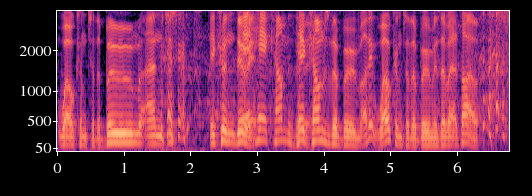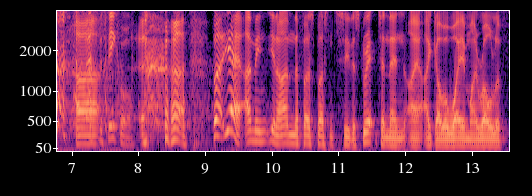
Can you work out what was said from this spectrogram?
Welcome to the Boom and just he couldn't do Here- it. Here Comes the Here Boom. comes the boom. I think Welcome to the Boom is a better title. That's the sequel. but yeah, I mean, you know, I'm the first person to see the script, and then I, I go away in my role of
